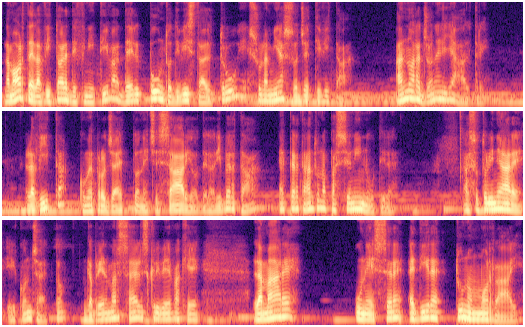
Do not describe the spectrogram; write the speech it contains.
La morte è la vittoria definitiva del punto di vista altrui sulla mia soggettività. Hanno ragione gli altri. La vita, come progetto necessario della libertà, è pertanto una passione inutile. A sottolineare il concetto, Gabriel Marcel scriveva che l'amare un essere è dire tu non morrai.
